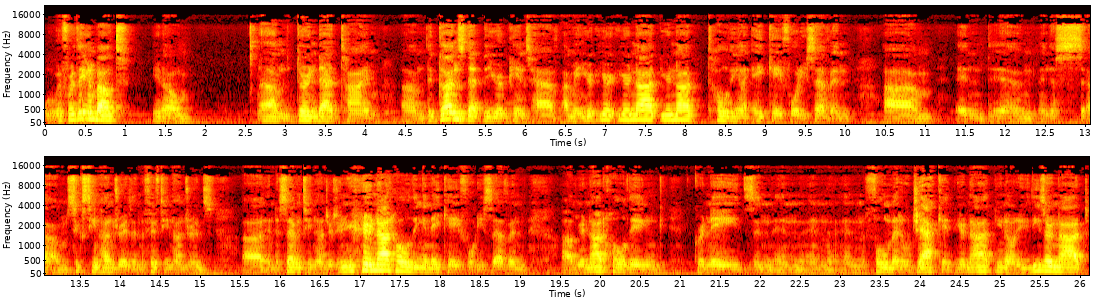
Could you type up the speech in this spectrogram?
if we're thinking about you know um, during that time, um, the guns that the Europeans have, I mean, you're you're, you're not you're not holding an AK forty seven um, in, in in the 1600s um, and the 1500s uh, in the 1700s. You're not holding an AK 47, um, you're not holding grenades and, and, and, and full metal jacket. You're not, you know, these are not.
